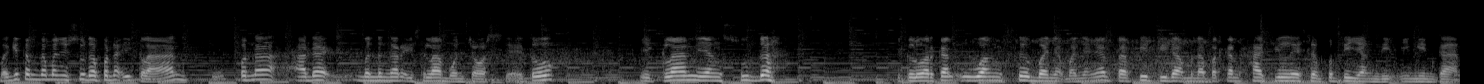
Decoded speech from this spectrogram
Bagi teman-teman yang sudah pernah iklan, pernah ada mendengar istilah boncos, yaitu iklan yang sudah dikeluarkan uang sebanyak-banyaknya tapi tidak mendapatkan hasilnya seperti yang diinginkan.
